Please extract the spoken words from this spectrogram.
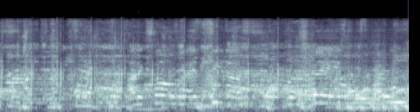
gracias. Alexandre Encinas from Spain.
